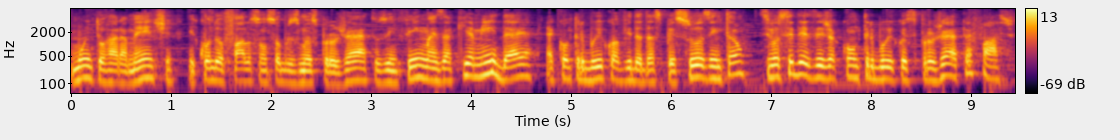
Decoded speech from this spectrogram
muito raramente, e quando eu falo são sobre os meus projetos, enfim, mas aqui a minha ideia é contribuir com a vida das pessoas. Então, se você deseja contribuir com esse projeto, é fácil.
